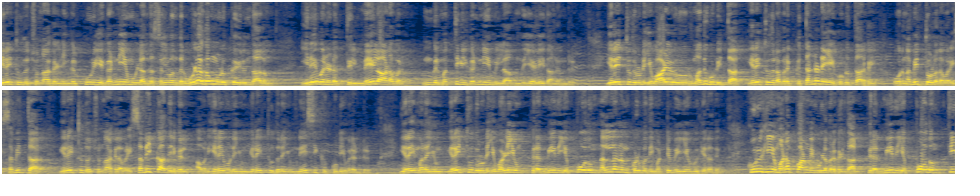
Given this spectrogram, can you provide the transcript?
இறைத்தூதர் சொன்னார்கள் நீங்கள் கூறிய கண்ணியம் உள்ள அந்த செல்வந்தர் உலகம் முழுக்க இருந்தாலும் இறைவனிடத்தில் மேலானவர் உங்கள் மத்தியில் கண்ணியம் இல்லாத அந்த ஏழைதான் என்று. இறைத்துதருடைய வாழ்வில் ஒரு மது குடித்தார். இறைத்துதர் அவருக்கு தண்டனையை கொடுத்தார்கள். ஒரு நபித்தோழர் அவரை சபித்தார். இறைத்துதர் சொன்னார்கள் அவரை சபிக்காதீர்கள். அவர் இறைவனையும் இறைத்துதரையும் நேசிக்கக்கூடியவர் என்று. இறைமறையும் இறைத்துதருடைய வழியும் பிறர் மீது எப்போதும் நல்லெண்ணம் கொள்வதை மட்டுமே ஏவுகிறது. குறுகிய மனப்பான்மை உள்ளவர்கள்தான் பிறர் மீது எப்போதும் தீ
